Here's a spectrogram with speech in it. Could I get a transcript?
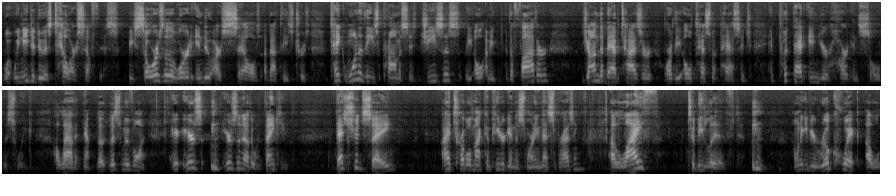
what we need to do is tell ourselves this. Be sowers of the word into ourselves about these truths. Take one of these promises. Jesus, the old, I mean, the Father, John the Baptizer or the Old Testament passage and put that in your heart and soul this week. Allow that. Now, let's move on. Here's, here's another one. Thank you. That should say, I had trouble with my computer again this morning. That's surprising. A life to be lived. I want to give you real quick a,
